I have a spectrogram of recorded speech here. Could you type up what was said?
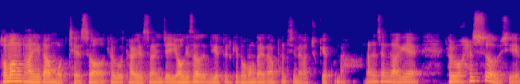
도망 다니다 못해서 결국 다윗은 이제 여기서 이렇게 도망 다니다가 반드시 내가 죽겠구나 라는 생각에 결국 할 수 없이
